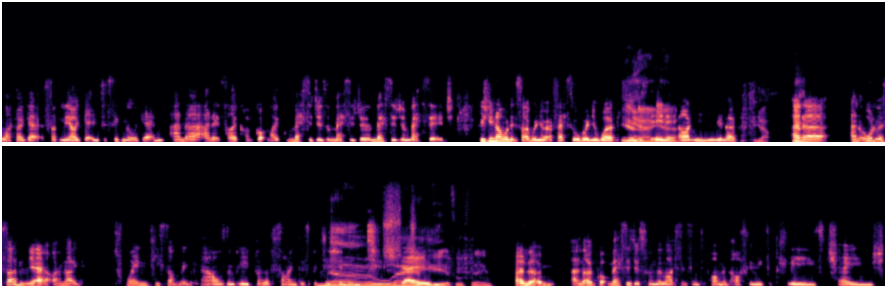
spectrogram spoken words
like I get suddenly I get into Signal again, and uh, and it's like I've got like messages and message and message and message because you know what it's like when you're at a festival when you're working, you're Yeah, just in it, aren't you? You know. Yeah. And uh, and all of a sudden, yeah, I'm like twenty something thousand people have signed this petition in No two Such a way. days, beautiful thing. and um, and I've got messages from the licensing department asking me to please change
